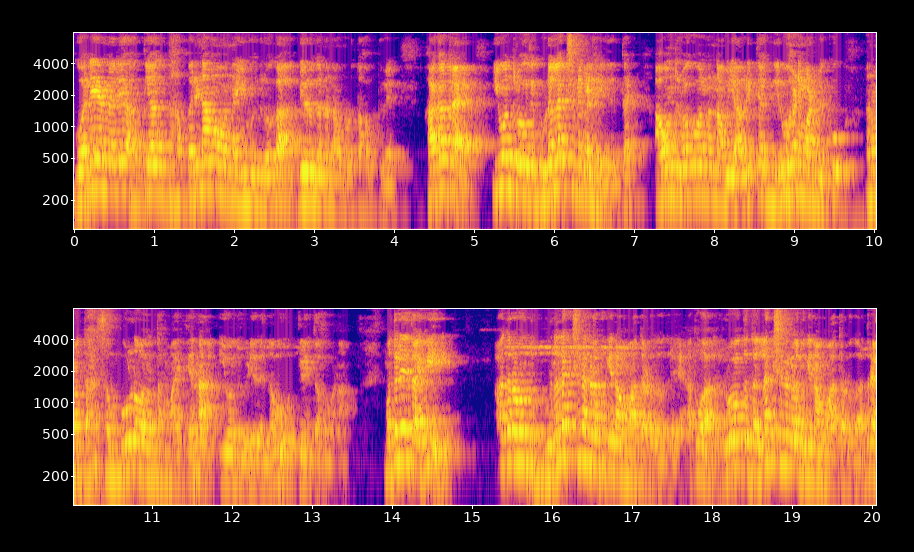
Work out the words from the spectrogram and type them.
ಗೊನೆಯ ಮೇಲೆ ಅತಿಯಾದಂತಹ ಪರಿಣಾಮವನ್ನ ಈ ಒಂದು ರೋಗ ಬೀರುವುದನ್ನು ನಾವು ನೋಡ್ತಾ ಹೋಗ್ತೇವೆ. ಹಾಗಾದ್ರೆ ಈ ಒಂದು ರೋಗದ ಗುಣಲಕ್ಷಣಗಳು ಹೇಗಿರುತ್ತೆ? ಆ ಒಂದು ರೋಗವನ್ನು ನಾವು ಯಾವ ರೀತಿಯಾಗಿ ನಿರ್ವಹಣೆ ಮಾಡಬೇಕು ಅನ್ನುವಂತಹ ಸಂಪೂರ್ಣವಾದಂತಹ ಮಾಹಿತಿಯನ್ನ ಈ ಒಂದು ವಿಡಿಯೋದಲ್ಲಿ ನಾವು ತಿಳಿತಾ ಹೋಗೋಣ. ಮೊದಲನೇದಾಗಿ, ಅದರ ಒಂದು ಗುಣಲಕ್ಷಣಗಳ ಬಗ್ಗೆ ನಾವು ಮಾತಾಡೋದಾದ್ರೆ ಅಥವಾ ರೋಗದ ಲಕ್ಷಣಗಳ ಬಗ್ಗೆ ನಾವು ಮಾತಾಡೋದಾದ್ರೆ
